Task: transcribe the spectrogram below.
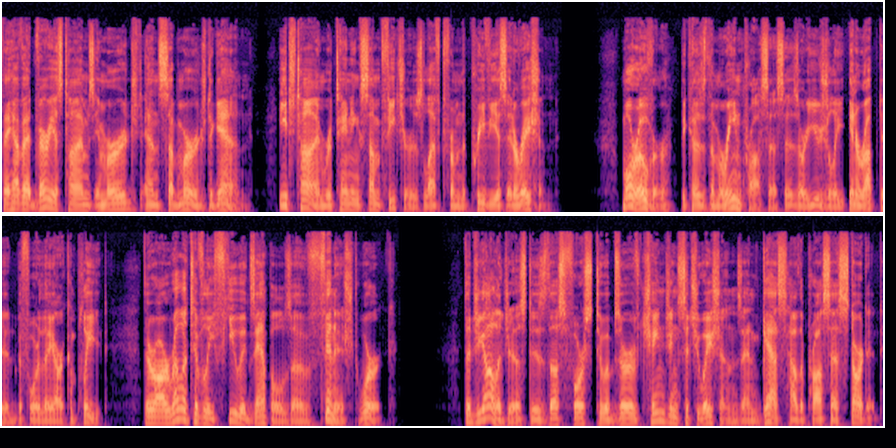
they have at various times emerged and submerged again, each time retaining some features left from the previous iteration. Moreover, because the marine processes are usually interrupted before they are complete, there are relatively few examples of finished work. The geologist is thus forced to observe changing situations and guess how the process started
